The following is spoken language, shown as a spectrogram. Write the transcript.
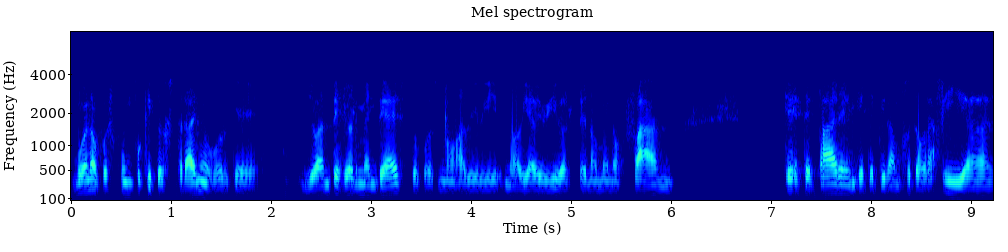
Bueno, pues fue un poquito extraño porque yo anteriormente a esto pues no, no había vivido el fenómeno fan que te paren, que te pidan fotografías,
